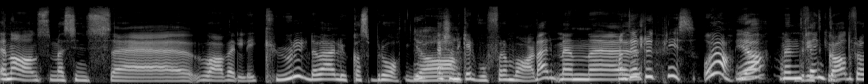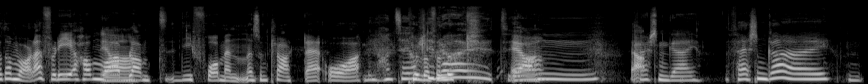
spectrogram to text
En annen som jeg syns eh, var veldig kul, det var Lukas Bråten. Ja. Jeg skjønner ikke helt hvorfor han var der, men eh, Han delte ut pris. Å ja, ja. Men thank dritkult. God for at han var der, fordi han var blant de få mennene som klarte å Men han ser alltid bra ut. Ja. Mm. Ja. Fashion guy. Fashion guy. Mm, mm.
